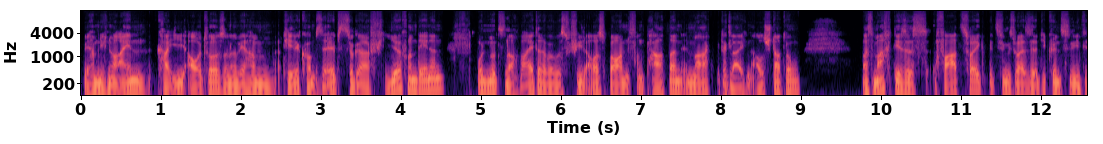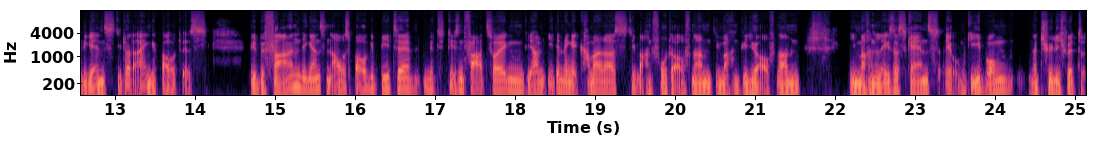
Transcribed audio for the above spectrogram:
wir haben nicht nur ein KI-Auto, sondern wir haben Telekom selbst sogar vier von denen und nutzen auch weitere, weil wir es viel ausbauen von Partnern im Markt mit der gleichen Ausstattung. Was macht dieses Fahrzeug beziehungsweise die künstliche Intelligenz, die dort eingebaut ist? Wir befahren die ganzen Ausbaugebiete mit diesen Fahrzeugen. Die haben jede Menge Kameras, die machen Fotoaufnahmen, die machen Videoaufnahmen. Die machen Laserscans der Umgebung. Natürlich wird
